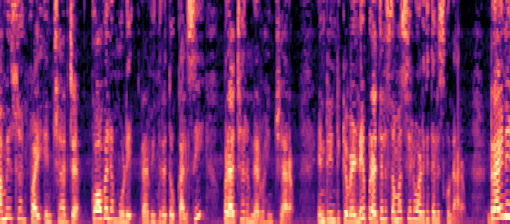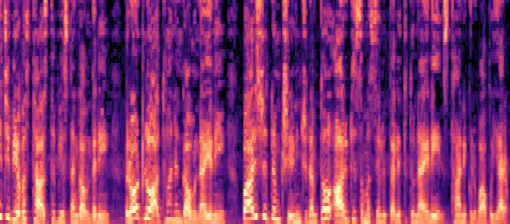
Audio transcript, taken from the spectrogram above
అమెజాన్ ఫైవ్ ఇన్ఛార్జ్ కోవలమూడి రవీంద్రతో కలిసి ప్రచారం నిర్వహించారు. ఇంటింటికి వెళ్ళి ప్రజల సమస్యలు అడిగి తెలుసుకున్నారు. డ్రైనేజీ వ్యవస్థ అస్తవ్యస్తంగా ఉందని రోడ్లు అధ్వానంగా ఉన్నాయని పారిశుద్ధ్యం క్షీణించడంతో ఆరోగ్య సమస్యలు తలెత్తుతున్నాయని స్థానికులు వాపోయారు.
